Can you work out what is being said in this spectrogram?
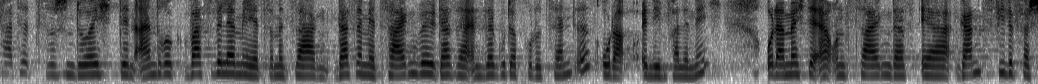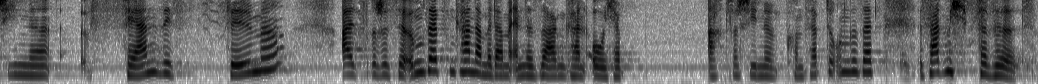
Ich hatte zwischendurch den Eindruck, was will er mir jetzt damit sagen? Dass er mir zeigen will, dass er ein sehr guter Produzent ist oder in dem Falle nicht? Oder möchte er uns zeigen, dass er ganz viele verschiedene Fernsehfilme als Regisseur umsetzen kann, damit er am Ende sagen kann, oh, ich habe acht verschiedene Konzepte umgesetzt? Es hat mich verwirrt.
